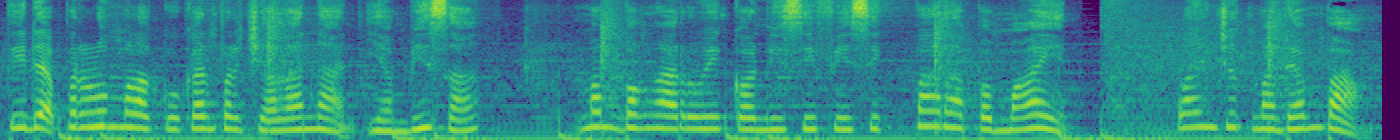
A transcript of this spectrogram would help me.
Tidak perlu melakukan perjalanan yang bisa mempengaruhi kondisi fisik para pemain. Lanjut Madampang.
